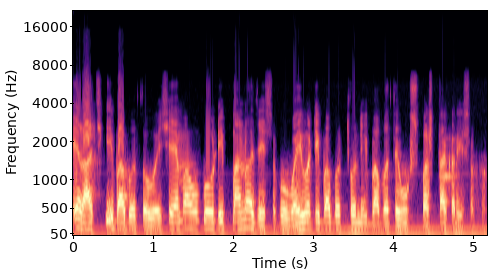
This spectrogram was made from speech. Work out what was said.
એ રાજકીય બાબતો હોય છે એમાં હું બહુ ડીપમાં ન જઈ શકું. વહીવટી બાબતોની બાબતે હું સ્પષ્ટતા કરી શકું.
